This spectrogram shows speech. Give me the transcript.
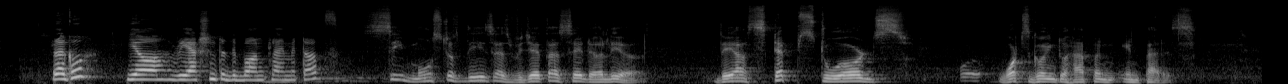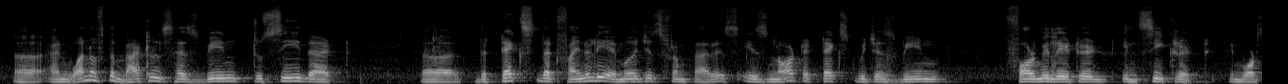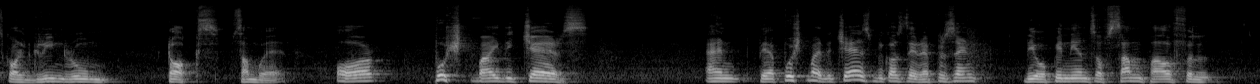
Raghu, your reaction to the Bonn climate talks? See, most of these, as Vijeta said earlier, they are steps towards uh, what's going to happen in Paris. Uh, and one of the battles has been to see that uh, the text that finally emerges from Paris is not a text which has been formulated in secret in what's called green room talks somewhere or pushed by the chairs. And they are pushed by the chairs because they represent the opinions of some powerful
